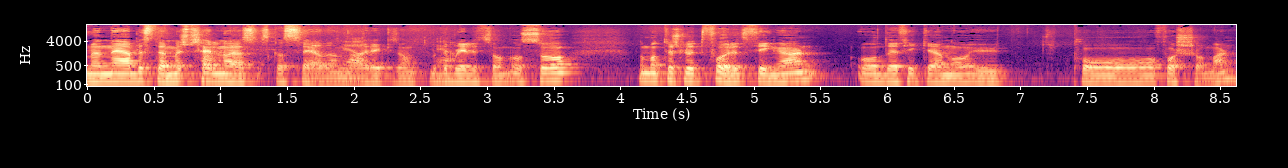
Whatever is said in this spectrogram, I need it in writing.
men jeg bestemmer selv når jeg skal se den der. ikke sant? Men Det blir litt sånn. Og så, når man til slutt får ut fingeren, og det fikk jeg nå ut på forsommeren,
